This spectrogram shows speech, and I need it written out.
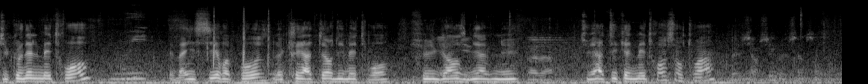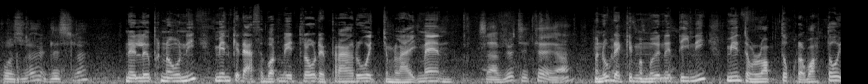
Tu connais le métro oui, Eh bien ici repose le créateur du métro. Fulgence, bienvenue. Tu as un ticket de métro sur toi Pose-le, glisse-le. នៅលើភ្នំនេះមានគេដាក់សវត្ថមេត្រូដែលប្រើរួចចម្លែកមែន C'est un vieux ticket, hein មនុស្សដែលគេមកមើលនៅទីនេះមានទម្លាប់ទុករបស់តូច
